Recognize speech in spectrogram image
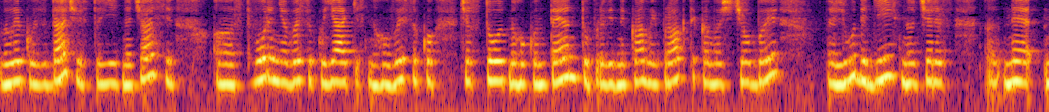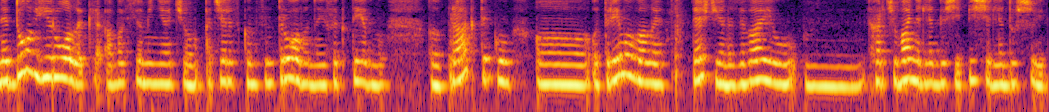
великою задачею стоїть на часі е, створення високоякісного, високочастотного контенту провідниками і практиками, щоби люди дійсно через е, не, не довгі ролики або всьому ні о чому, а через концентровану, ефективну е, практику отримували те, що я називаю харчування для душі, піща для душі.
